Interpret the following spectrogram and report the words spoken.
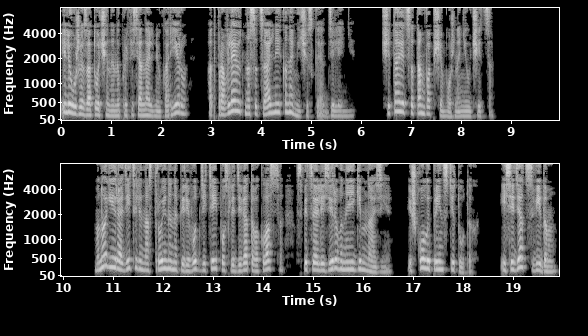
или уже заточены на профессиональную карьеру, отправляют на социально-экономическое отделение. Считается, там вообще можно не учиться. Многие родители настроены на перевод детей после девятого класса в специализированные гимназии, и школы при институтах, и сидят с видом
